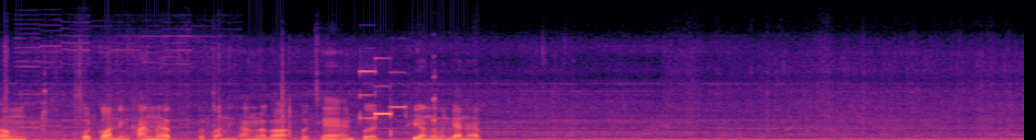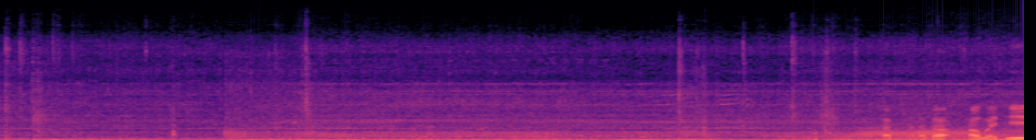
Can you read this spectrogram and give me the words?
ต้องกดก่อนหนึ่งครั้งนะครับ กดก่อนหนึ่งครั้งแล้วก็กดแช่ให้มันเปิดเครื่องก็เหมือนกันนะครับครับ แล้วก็เข้าไปที่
